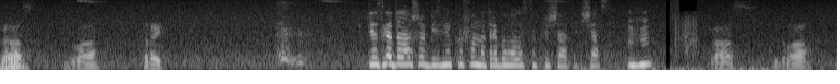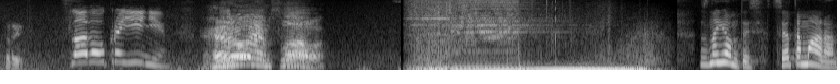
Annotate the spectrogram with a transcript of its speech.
Раз, два, три. Я згадала, що без мікрофона треба голосно кричати. Щас. Угу. Раз, два, три. Слава Україні! Героям слава! Знайомтесь, це Тамара,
